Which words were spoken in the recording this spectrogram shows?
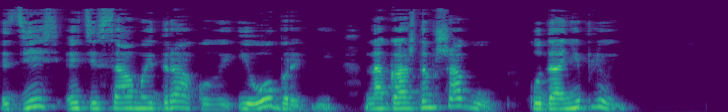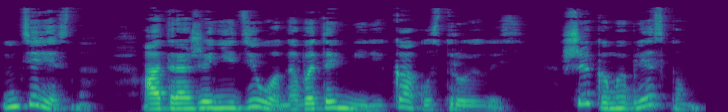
Здесь эти самые Дракулы и оборотни на каждом шагу, куда ни плюнь. Интересно, а отражение Диона в этом мире как устроилось? Шиком и блеском?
